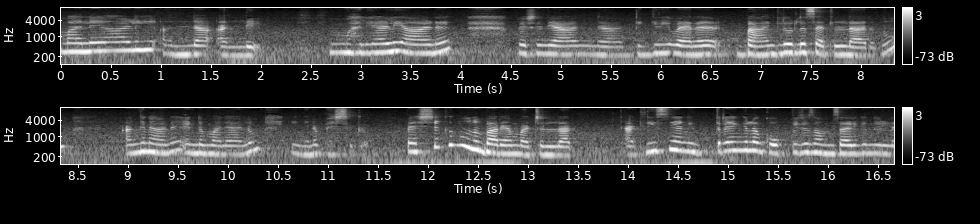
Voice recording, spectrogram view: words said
മലയാളി അല്ല അല്ലേ? മലയാളിയാണ് പക്ഷെ ഞാൻ ഡിഗ്രി വരെ ബാംഗ്ലൂരിൽ സെറ്റിൽഡ് ആയിരുന്നു അങ്ങനെയാണ് എന്റെ മലയാളം ഇങ്ങനെ പെശക്ക്. പെശക്കെന്നൊന്നും പറയാൻ പറ്റില്ല. അറ്റ്ലീസ്റ്റ് ഞാൻ ഇത്രയെങ്കിലും കൊപ്പിച്ച് സംസാരിക്കുന്നില്ല?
